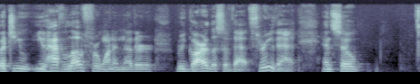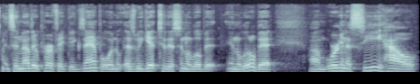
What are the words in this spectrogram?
but you you have love for one another regardless of that through that, and so it's another perfect example. And as we get to this in a little bit in a little bit, um, we're going to see how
